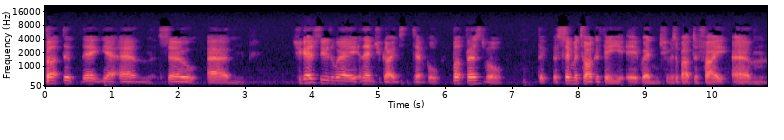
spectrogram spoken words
But the, the yeah, um, so um, she goes through the way, and then she got into the temple. But first of all, the, the cinematography it, when she was about to fight um,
